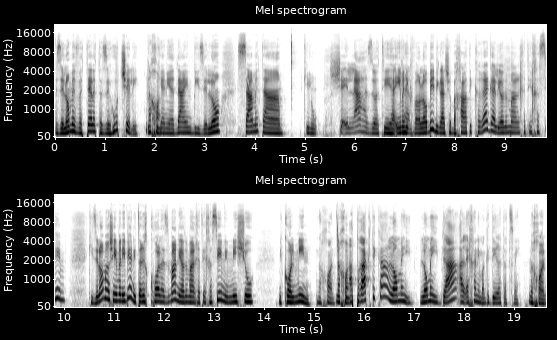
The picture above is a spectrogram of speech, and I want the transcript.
וזה לא מבטל את הזהות שלי. נכון. כי אני עדיין בי, זה לא שם את ה... כאילו, שאלה הזאת, האם כן. אני כבר לא בי, בגלל שבחרתי כרגע להיות במערכת יחסים. כי זה לא אומר שאם אני בי, אני צריך כל הזמן להיות במערכת יחסים עם מישהו מכל מין. נכון. נכון. הפרקטיקה לא, מעיד, לא מעידה על איך אני מגדיר את עצמי. נכון.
